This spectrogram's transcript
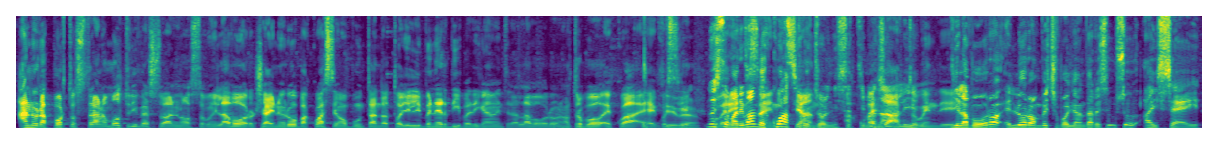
hanno un rapporto strano molto diverso dal nostro con il lavoro. Cioè, in Europa qua stiamo puntando a togliere il venerdì praticamente dal lavoro, un altro po', e qua è Sì, questi vero. Noi stiamo arrivando ai stanno 4 iniziando. giorni Ah, settimanali esatto, quindi- di lavoro e loro invece vogliono andare su- su- ai 6.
